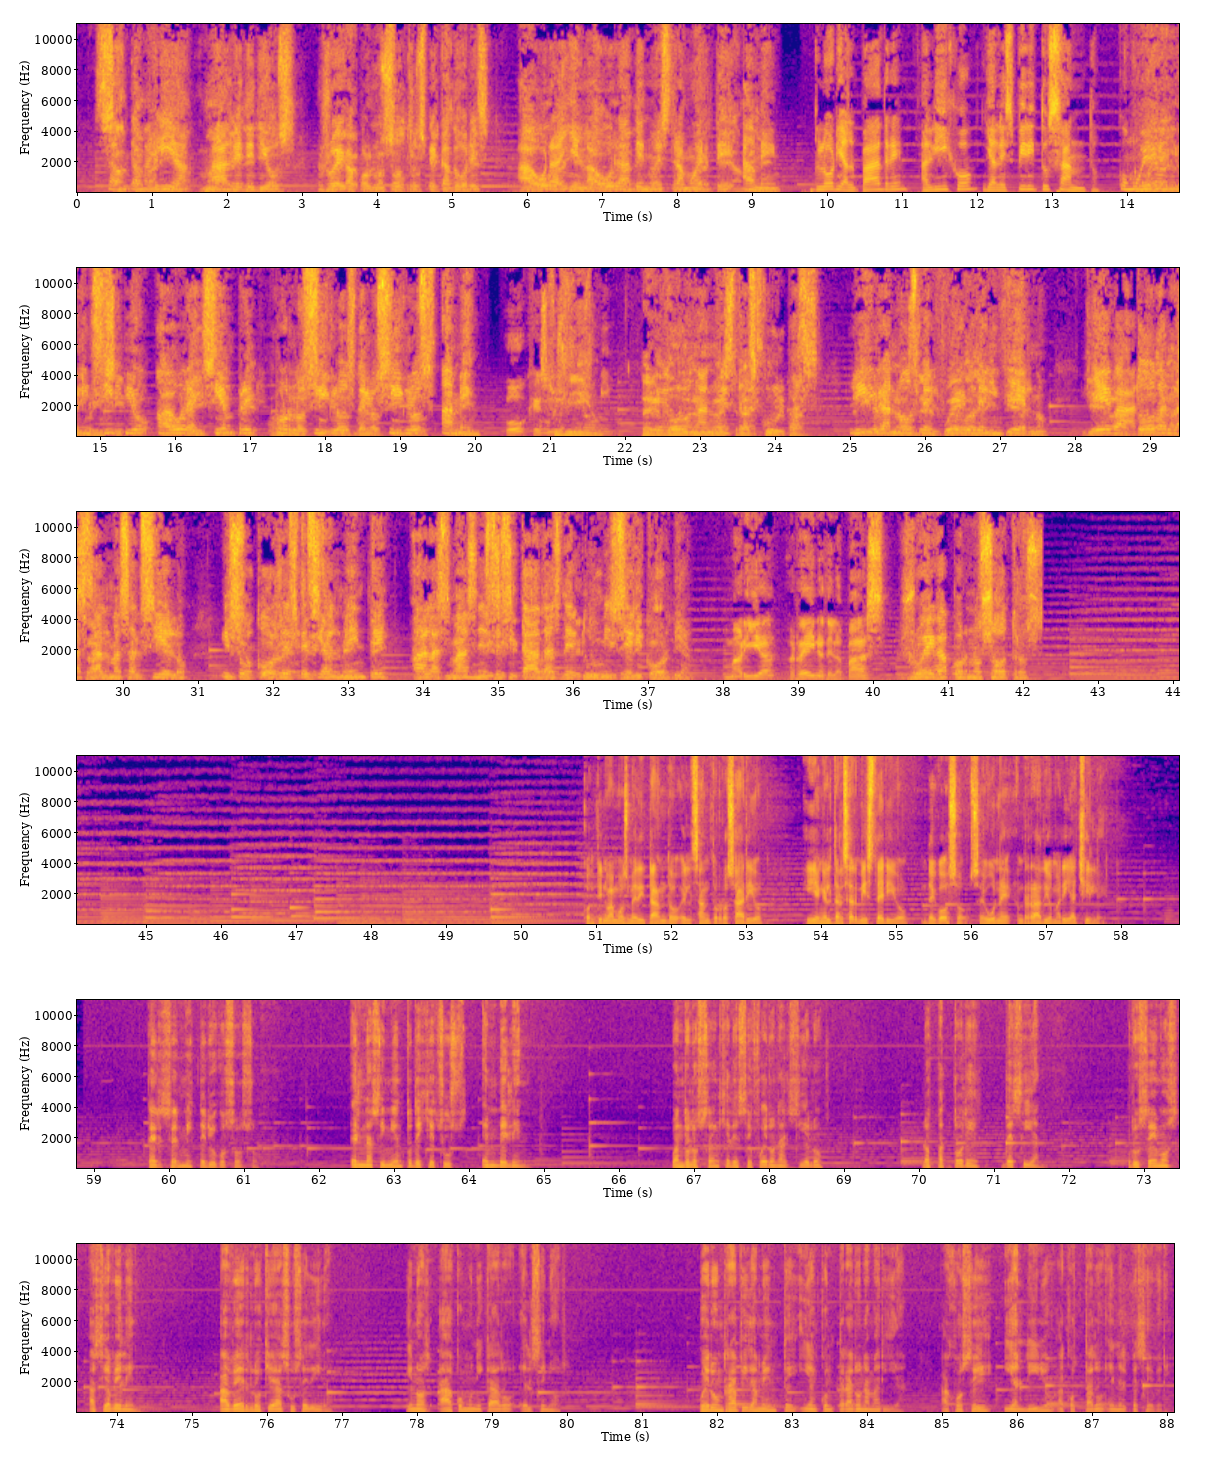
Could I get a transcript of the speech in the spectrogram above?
Santa María, Madre de Dios, ruega por nosotros pecadores, ahora y en la hora de nuestra muerte. Amén. Gloria al Padre, al Hijo y al Espíritu Santo. Como era en principio, ahora y siempre, por los siglos de los siglos. Amén. Oh Jesús mío, perdona nuestras culpas, líbranos del fuego del infierno, lleva a todas las almas al cielo y socorre especialmente a las más necesitadas de tu misericordia. María, Reina de la Paz, ruega por nosotros. Continuamos meditando el Santo Rosario y en el tercer misterio de gozo se une Radio María Chile. Tercer misterio gozoso. El nacimiento de Jesús en Belén. Cuando los ángeles se fueron al cielo, los pastores decían, crucemos hacia Belén a ver lo que ha sucedido y nos ha comunicado el Señor. Fueron rápidamente y encontraron a María, a José y al niño acostado en el pesebre.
